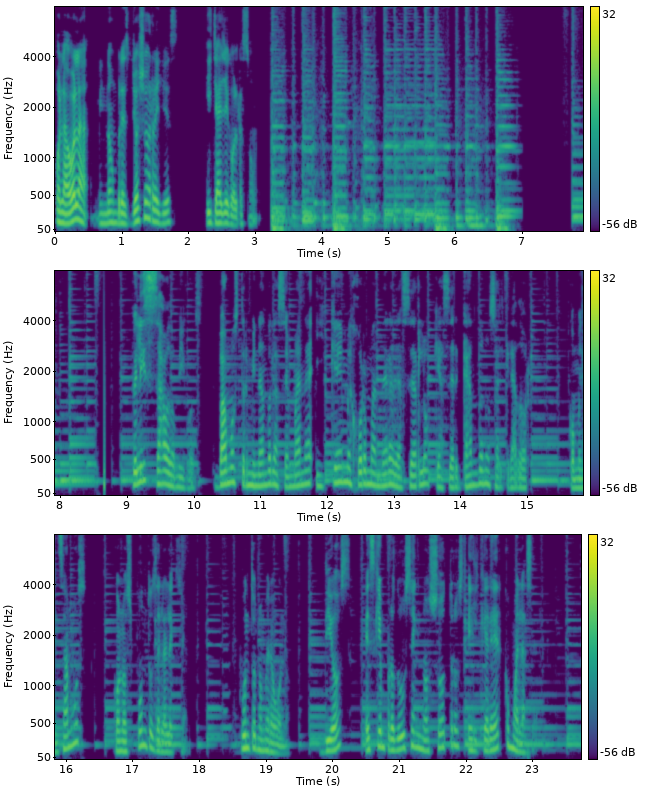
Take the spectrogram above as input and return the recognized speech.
Hola, hola, mi nombre es Joshua Reyes y ya llegó el resumen. Feliz sábado amigos. Vamos terminando la semana y qué mejor manera de hacerlo que acercándonos al Creador. Comenzamos con los puntos de la lección. Punto número 1. Dios es quien produce en nosotros el querer como el hacer.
